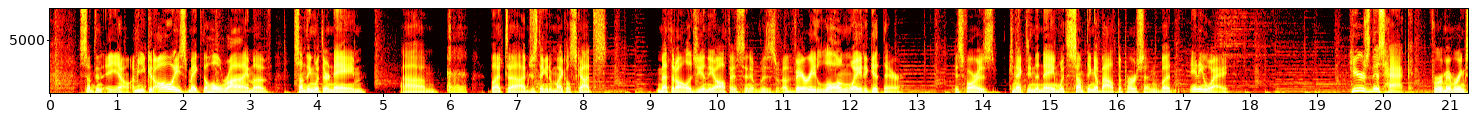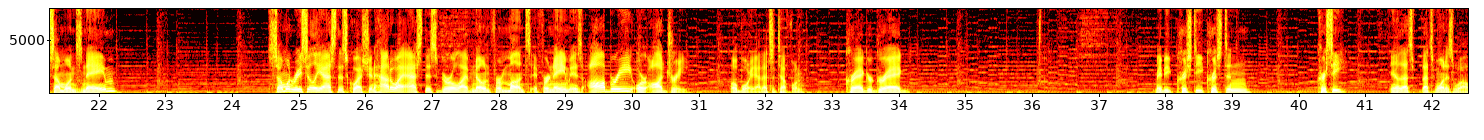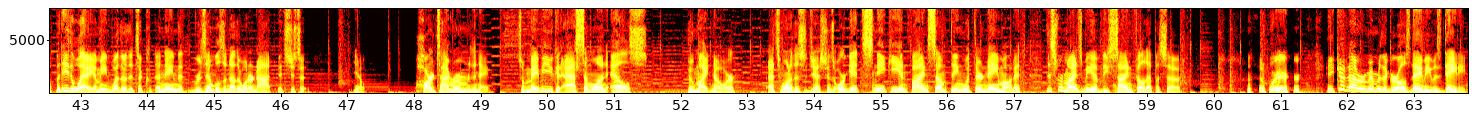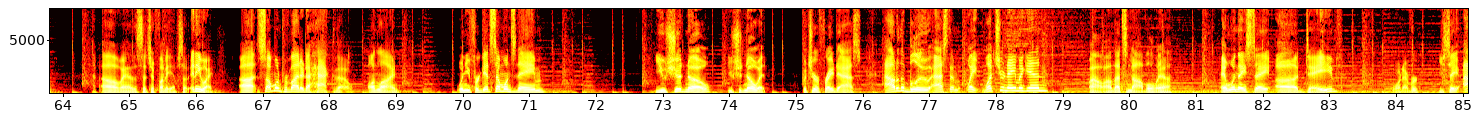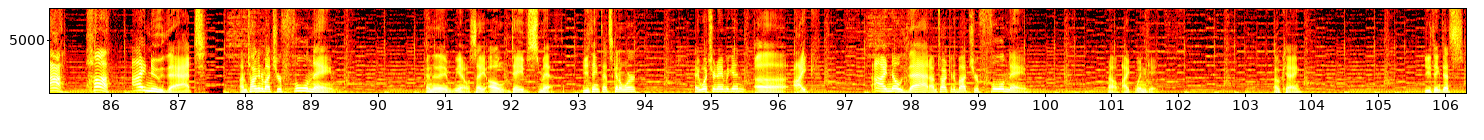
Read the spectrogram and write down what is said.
something, you know, I mean, you could always make the whole rhyme of something with their name, um, but uh, I'm just thinking of Michael Scott's methodology in the office, and it was a very long way to get there as far as connecting the name with something about the person. But anyway, here's this hack for remembering someone's name. Someone recently asked this question How do I ask this girl I've known for months if her name is Aubrey or Audrey? Oh boy, yeah, that's a tough one. Craig or Greg? Maybe Christy, Kristen, Chrissy? You know, that's that's one as well. But either way, I mean, whether it's a, a name that resembles another one or not, it's just a, you know, hard time remembering the name. So maybe you could ask someone else who might know her. That's one of the suggestions. Or get sneaky and find something with their name on it. This reminds me of the Seinfeld episode where he could not remember the girl's name he was dating. Oh man, that's such a funny episode. Anyway, uh, someone provided a hack though online. When you forget someone's name, you should know, you should know it, but you're afraid to ask. Out of the blue, ask them, wait, what's your name again? Wow, wow that's novel, yeah. And when they say, uh, Dave, whatever, you say, ah, huh, I knew that. I'm talking about your full name. And then they, you know, say, oh, Dave Smith. You think that's going to work? Hey, what's your name again? Uh, Ike? I know that. I'm talking about your full name. Oh, Ike Wingate. Okay. Do you think that's.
